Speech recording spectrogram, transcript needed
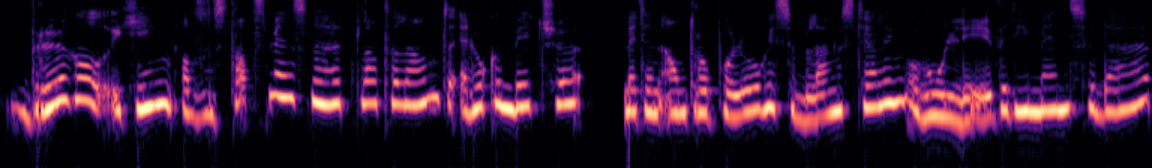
Breugel ging als een stadsmens naar het platteland en ook een beetje met een antropologische belangstelling. Hoe leven die mensen daar?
